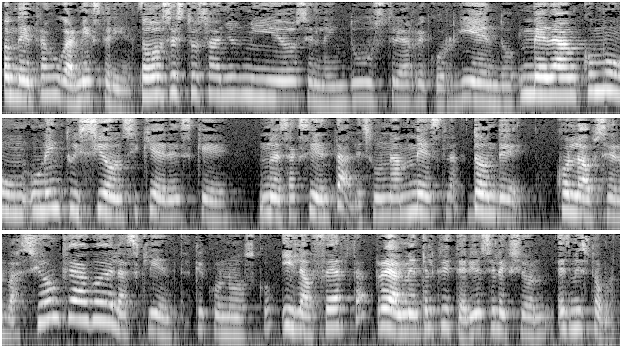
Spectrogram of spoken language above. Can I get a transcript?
donde entra a jugar mi experiencia. Todos estos años míos en la industria, recorriendo, me dan como un- una intuición, si quieres, que no es accidental, es una mezcla donde con la observación que hago de las clientas que conozco y la oferta, realmente el criterio de selección es mi estómago.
